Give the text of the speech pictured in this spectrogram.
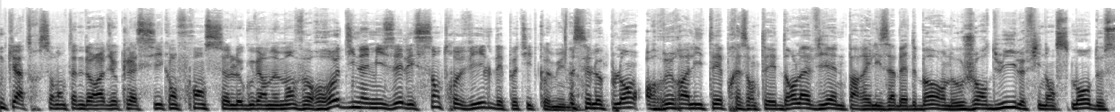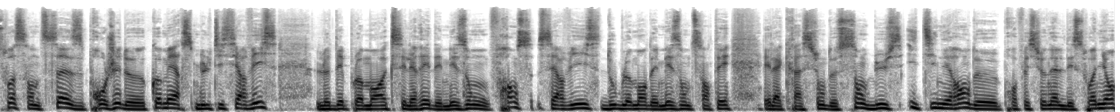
7h34 sur l'antenne de Radio Classique. En France, le gouvernement veut redynamiser les centres-villes des petites communes. C'est le plan ruralité présenté dans la Vienne par Elisabeth Borne. Aujourd'hui, le financement de 76 projets de commerce multiservices, le déploiement accéléré des maisons France Service, doublement des maisons de santé et la création de 100 bus itinérants de professionnels des soignants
